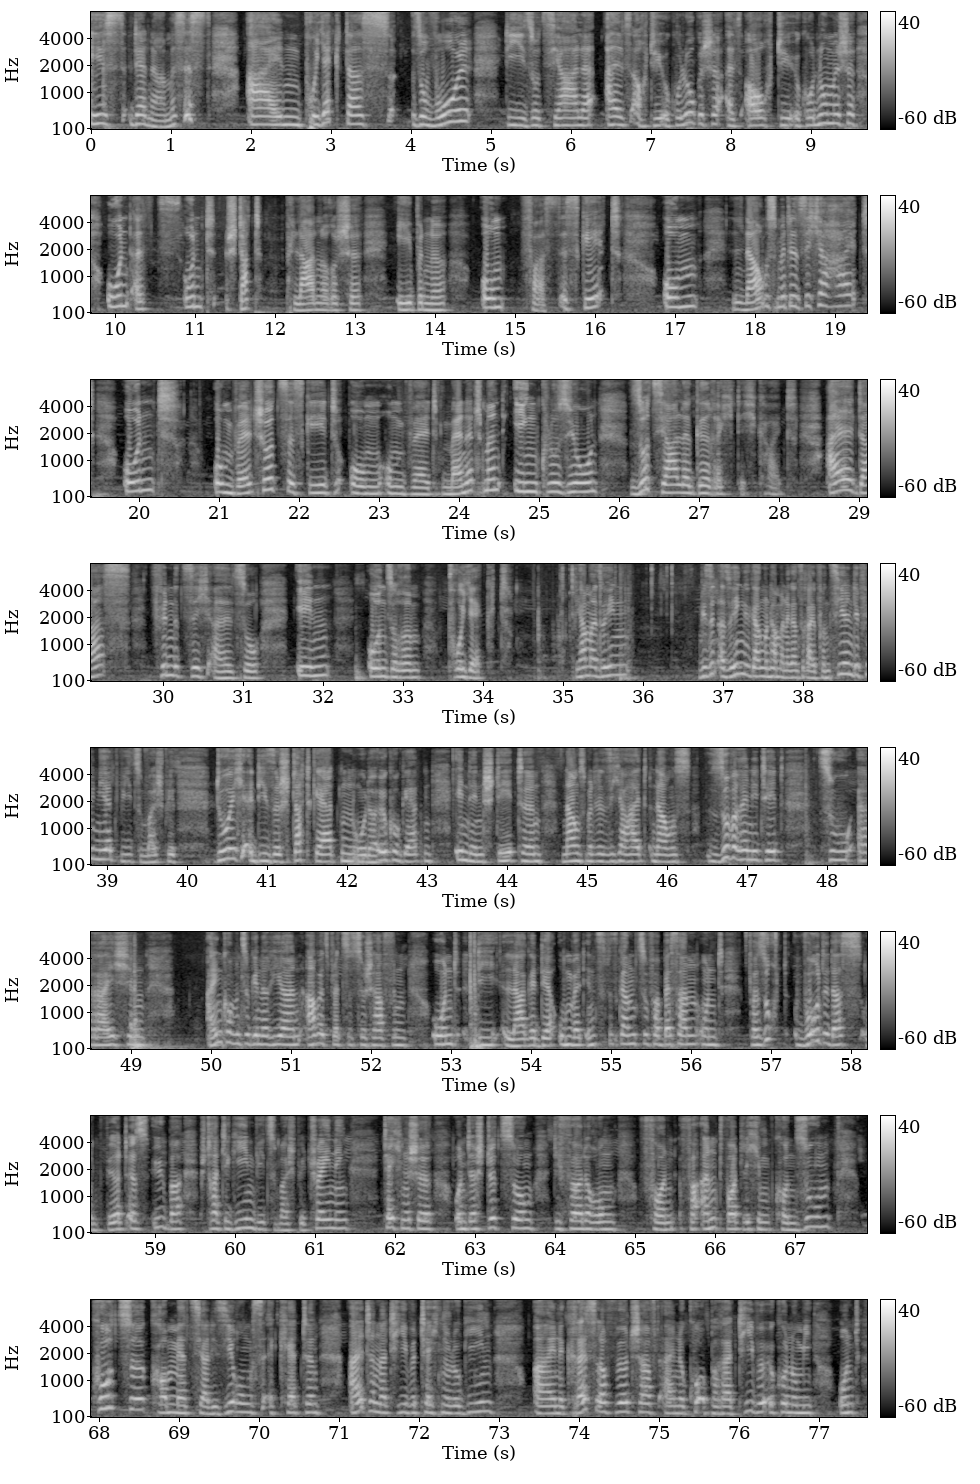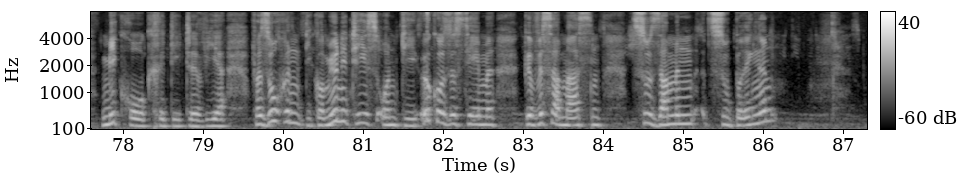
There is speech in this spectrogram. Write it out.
ist der Name. Es ist ein Projekt, das sowohl die soziale als auch die ökologische, als auch die ökonomische und, als, und stadtplanerische Ebene umfasst. Es geht um um Nahrungsmittelsicherheit und Umweltschutz, es geht um Umweltmanagement, Inklusion, soziale Gerechtigkeit. All das findet sich also in unserem Projekt. Wir haben also hin wir sind also hingegangen und haben eine ganze Reihe von Zielen definiert, wie zum Beispiel durch diese Stadtgärten oder Ökogärten in den Städten Nahrungsmittelsicherheit, Nahrungssouveränität zu erreichen, Einkommen zu generieren, Arbeitsplätze zu schaffen und die Lage der Umwelt insgesamt zu verbessern. Und versucht wurde das und wird es über Strategien wie zum Beispiel Training, technische Unterstützung, die Förderung von verantwortlichem Konsum, kurze Kommerzialisierungsketten, alternative Technologien, eine Kreislaufwirtschaft, eine kooperative Ökonomie und Mikrokredite. Wir versuchen, die Communities und die Ökosysteme gewissermaßen zusammenzubringen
